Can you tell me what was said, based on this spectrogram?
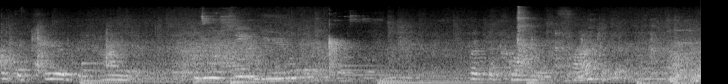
Put the cube behind it. Do you see you? Put the cone in front of it.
